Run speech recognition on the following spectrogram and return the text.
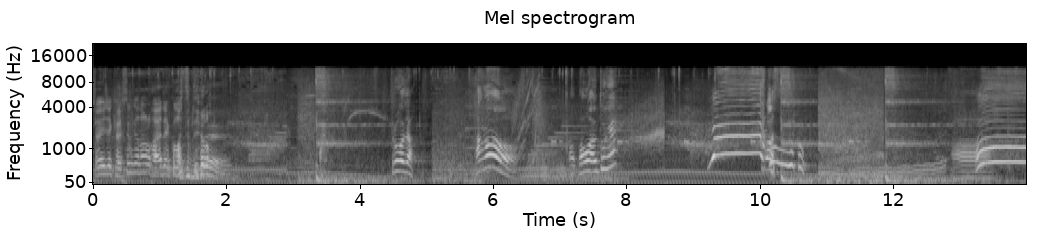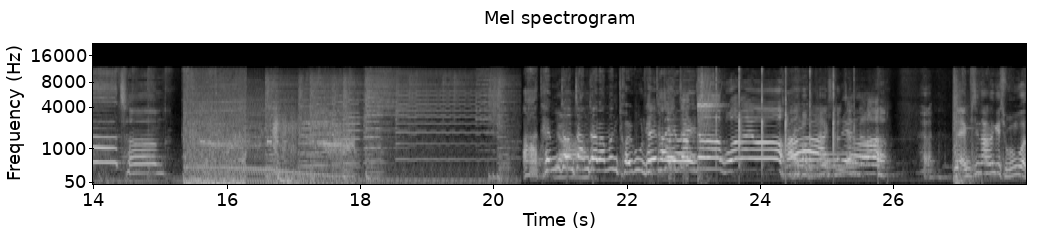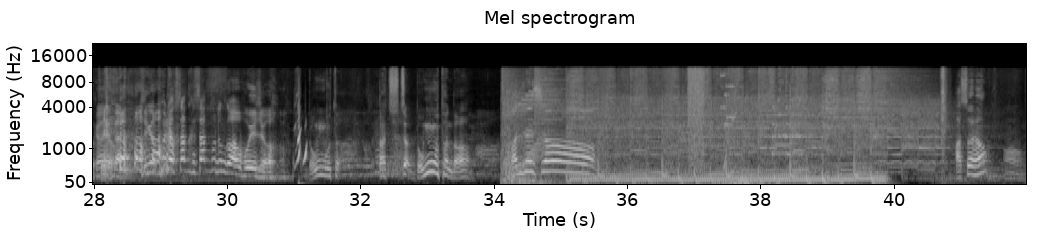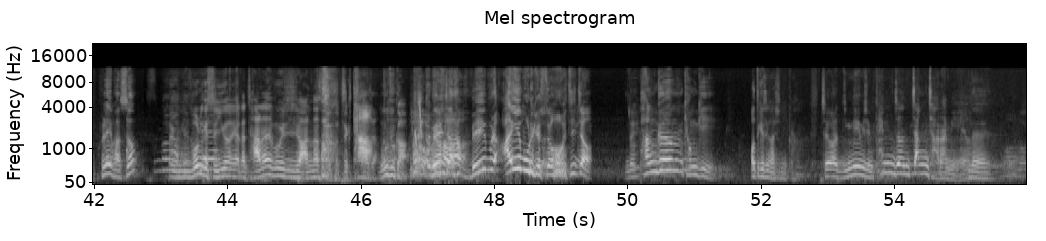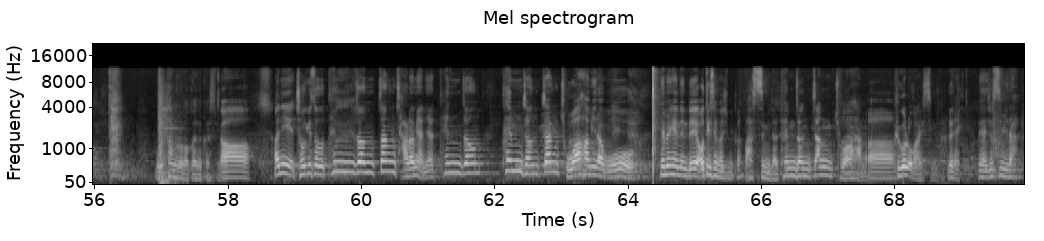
저희 이제 결승전 하러 가야 될 것 같은데요. 네. 들어가자. 방어. 아 방어 안 통해? 참. 아 템전 짱자람은 결국 템전 리타이어에. 짱짱 뭐하나요? 아, 템전 아쉽네요. MC는 하는 게 좋은 것 같아요. 그러니까 지금 표정 싹, 싹 굳은 거 보이죠? 너무 못하 나 진짜 너무 못한다 완주했어. 봤어 형? 어. 플레이 봤어? 모르겠어. 이건 약간 잘해 보이지 않았어. 즉다 모두가. 왜 알아? 맵을 아예 모르겠어 진짜. 방금 경기 어떻게 생각하십니까? 제가 닉네임이 지금 템전 짱 자람이에요. 네. 못함으로 바꿔야 될 것 같습니다. 아 아니 저기서 템전 짱 잘함이 아니라 템전 템전 짱 좋아함이라고 개명했는데 어떻게 생각하십니까? 맞습니다. 템전 짱 좋아함. 그걸로 가겠습니다. 네, 네 좋습니다.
